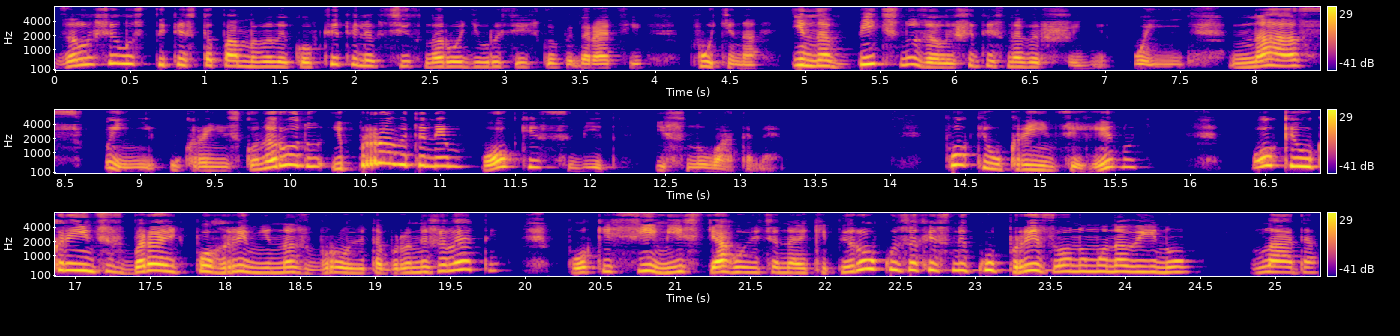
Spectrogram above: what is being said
Залишилось піти стопами великого вчителя всіх народів Російської Федерації Путіна і навічно залишитись на вершині, ой, на спині українського народу і правити ним, поки світ існуватиме. Поки українці гинуть, поки українці збирають по гривні на зброю та бронежилети, поки сім'ї стягуються на екіпіровку захиснику, призваному на війну, влада,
